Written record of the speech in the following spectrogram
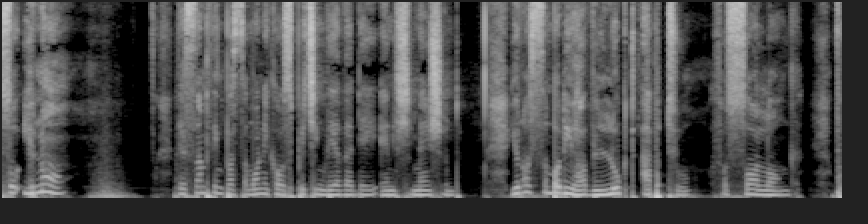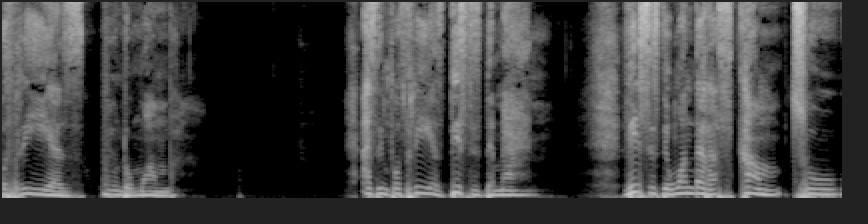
So, you know, there's something Pastor Monica was preaching the other day and she mentioned. You know, somebody you have looked up to for so long, for three years. As in, for three years, this is the man. This is the one that has come to,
